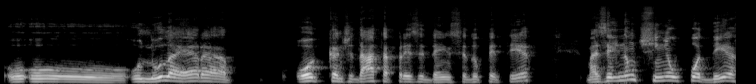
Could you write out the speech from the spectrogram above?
O, o, o Lula era o candidato à presidência do PT, mas ele não tinha o poder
